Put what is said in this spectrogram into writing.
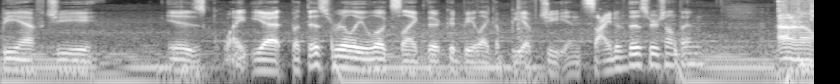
BFG is quite yet, but this really looks like there could be like a BFG inside of this or something. I don't know.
